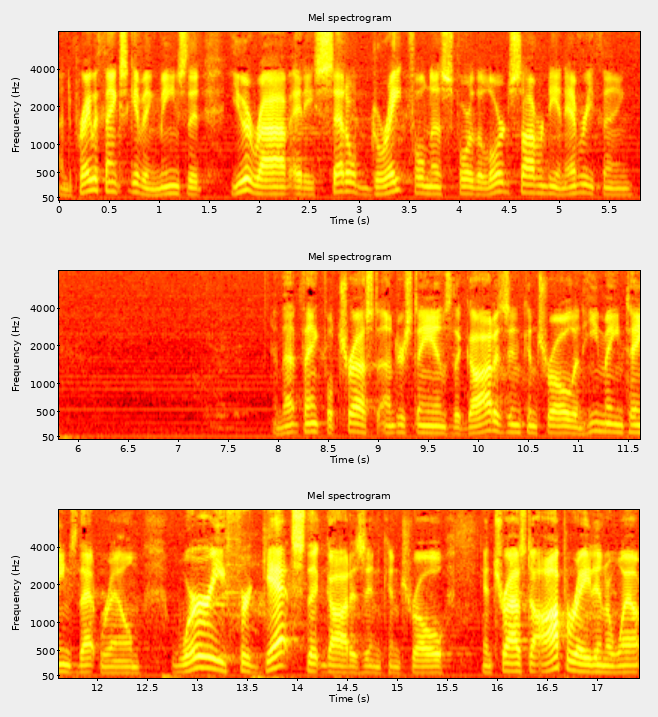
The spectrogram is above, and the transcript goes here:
And to pray with thanksgiving means that you arrive at a settled gratefulness for the Lord's sovereignty in everything and that thankful trust understands that God is in control and He maintains that realm. Worry forgets that God is in control and tries to operate in a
